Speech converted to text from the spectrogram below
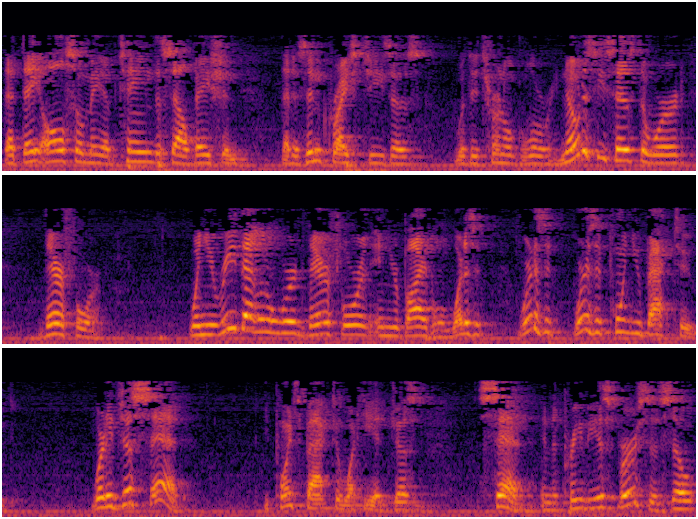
that they also may obtain the salvation that is in Christ Jesus with eternal glory. Notice he says the word therefore. When you read that little word therefore in your Bible, what is it, where, does it, where does it point you back to? What he just said. He points back to what he had just said in the previous verses. So,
